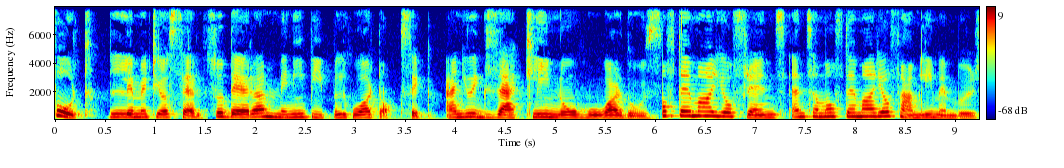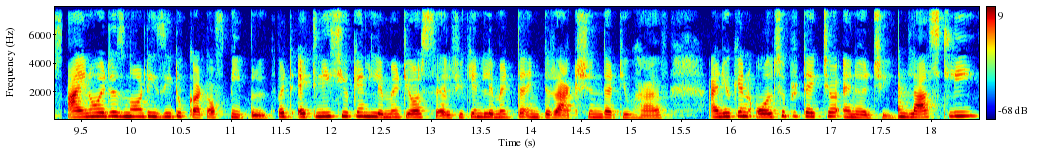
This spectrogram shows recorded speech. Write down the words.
फोर्थ लिमिट योर सेल्फ सो देर आर मेनी पीपल हु आर टॉक्सिक एंड यू एग्जैक्टली नो हु आर दोज of them are your friends and some of them are your family members i know it is not easy to cut off people but at least you can limit yourself you can limit the interaction that you have and you can also protect your energy. And lastly,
